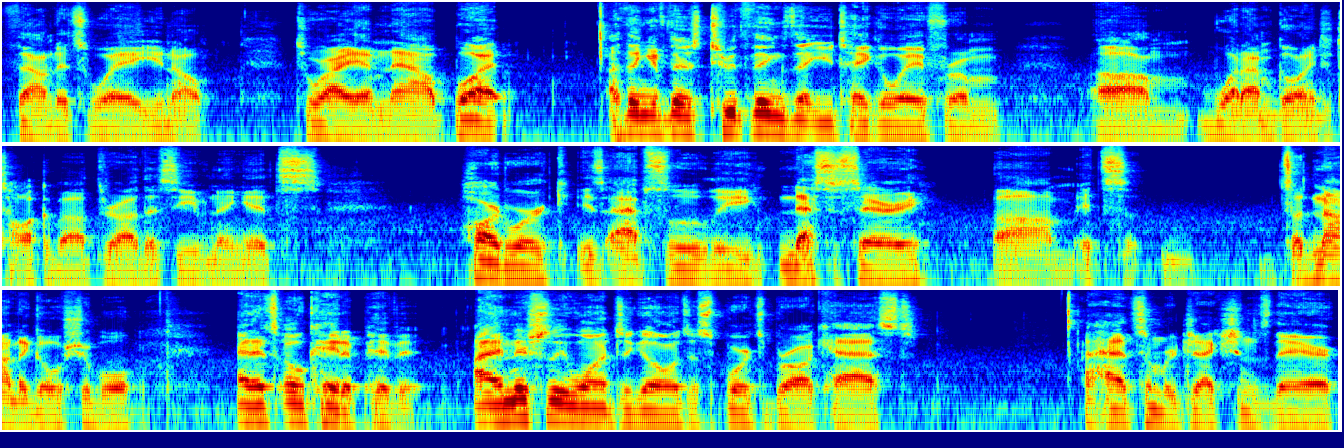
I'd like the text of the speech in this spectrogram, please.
found its way, you know, to where I am now. But I think if there's two things that you take away from um, what I'm going to talk about throughout this evening. It's hard work is absolutely necessary. Um, it's it's a non-negotiable, and it's okay to pivot. I initially wanted to go into sports broadcast. I had some rejections there,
